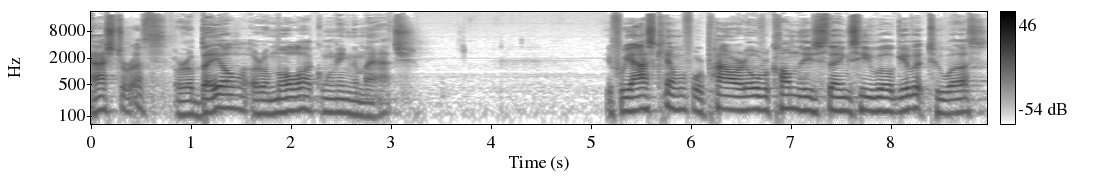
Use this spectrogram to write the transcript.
Ashtoreth or a Baal or a Moloch winning the match. If we ask Him for power to overcome these things, He will give it to us.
